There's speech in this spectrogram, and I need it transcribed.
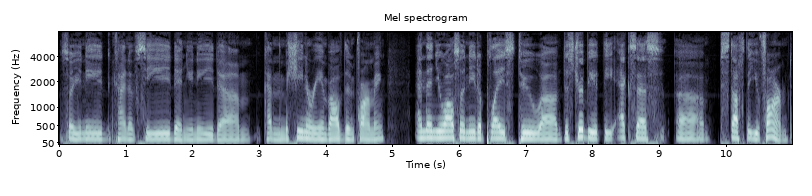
So you need kind of seed and you need um, kind of the machinery involved in farming. And then you also need a place to uh, distribute the excess uh, stuff that you farmed.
